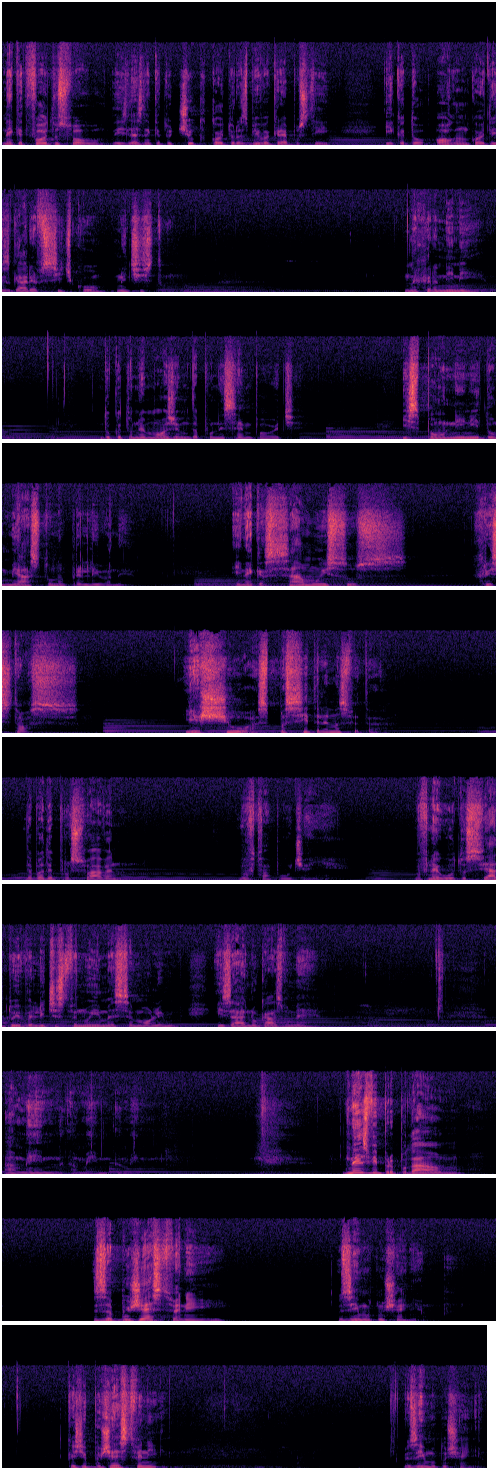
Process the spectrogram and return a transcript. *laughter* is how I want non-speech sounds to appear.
Нека Твоето Слово да излезне като чук, който разбива крепости и като огън, който изгаря всичко нечисто. Нахрани ни, докато не можем да понесем повече. Изпълни ни до място на преливане. И нека само Исус Христос, Иешуа, Спасителя на света, да бъде прославен в това получение. В Неговото свято и величествено име се молим и заедно казваме Амин, амин, амин. Днес ви преподавам за божествени взаимоотношения. Кажи божествени взаимоотношения.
